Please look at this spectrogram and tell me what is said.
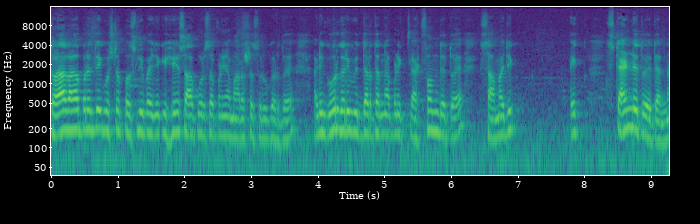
तळागाळापर्यंत ही गोष्ट पोचली पाहिजे की हे सहा कोर्स आपण या महाराष्ट्रात सुरू करतो आहे आणि गोरगरीब विद्यार्थ्यांना आपण एक प्लॅटफॉर्म देतो आहे सामाजिक एक स्टँड देतो आहे त्यांना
